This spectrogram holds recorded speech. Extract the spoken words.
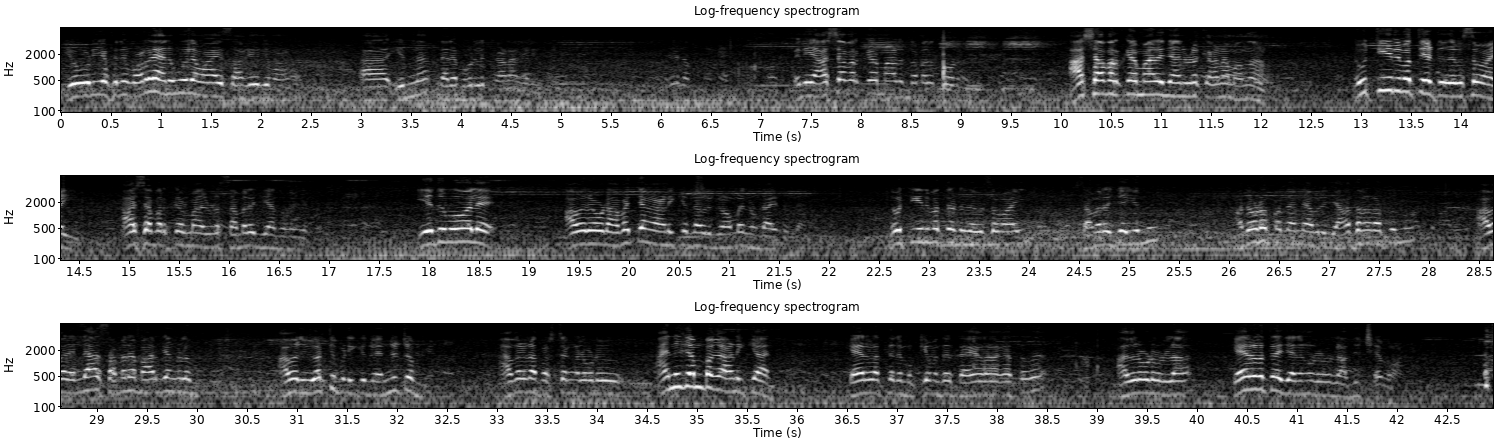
യു ഡി എഫിന് വളരെ അനുകൂലമായ സാഹചര്യമാണ് ഇന്ന് നിലമ്പൂരിൽ കാണാൻ കഴിയുന്നത്. പിന്നെ ആശാവർക്കർമാരുടെ ആശാ വർക്കർമാരുടെ സമരത്തോട് ആശാ വർക്കർമാരെ ഞാനിവിടെ കാണാൻ വന്നതാണ്. നൂറ്റി ഇരുപത്തിയെട്ട് ദിവസമായി ആശാ വർക്കർമാരിവിടെ സമരം ചെയ്യാൻ തുടങ്ങിയിട്ട് ഇതുപോലെ അവരോട് അവജ്ഞ കാണിക്കുന്ന ഒരു ഗവൺമെന്റ് ഉണ്ടായിട്ടില്ല. നൂറ്റി ഇരുപത്തെട്ട് ദിവസമായി സമരം ചെയ്യുന്നു. അതോടൊപ്പം തന്നെ അവർ യാത്ര നടത്തുന്നു. അവരെല്ലാ സമരമാർഗങ്ങളും അവർ ഉയർത്തിപ്പിടിക്കുന്നു. എന്നിട്ടും അവരുടെ പ്രശ്നങ്ങളോട് അനുകമ്പ കാണിക്കാൻ കേരളത്തിലെ മുഖ്യമന്ത്രി തയ്യാറാകാത്തത് അവരോടുള്ള കേരളത്തിലെ ജനങ്ങളോടുള്ള അധിക്ഷേപമാണ്.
